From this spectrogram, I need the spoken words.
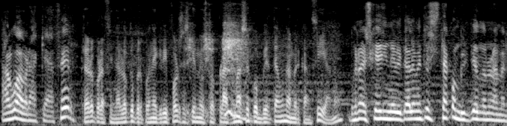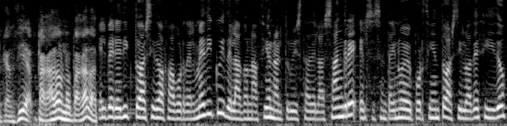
algo habrá que hacer. Claro, pero al final lo que propone Grifols es que nuestro plasma se convierta en una mercancía, ¿no? Bueno, es que inevitablemente se está convirtiendo en una mercancía, pagada o no pagada. El veredicto ha sido a favor del médico y de la donación altruista de la sangre. El 69% así lo ha decidido,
